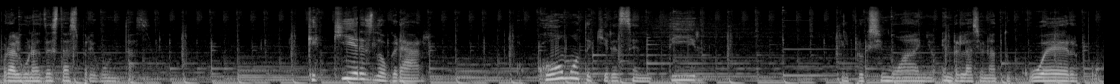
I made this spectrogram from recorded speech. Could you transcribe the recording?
por algunas de estas preguntas. ¿Qué quieres lograr? ¿O cómo te quieres sentir el próximo año en relación a tu cuerpo,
